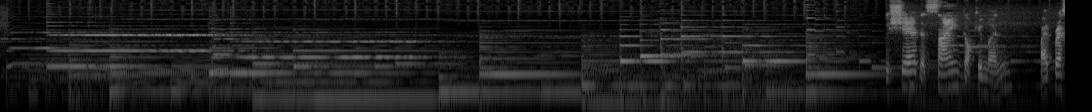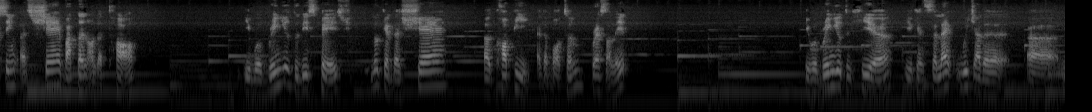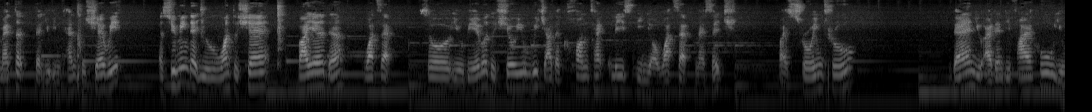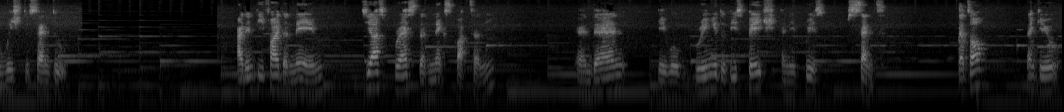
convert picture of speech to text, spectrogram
To share the signed document by pressing a share button on the top, it will bring you to this page. Look at the share a copy at the bottom, press on it it will bring you to here. You can select which are the uh, method that you intend to share with assuming that you want to share via the WhatsApp. So you'll be able to show you which are the contact list in your WhatsApp message by scrolling through. Then you identify who you wish to send to. Identify the name. Just press the next button. And then it will bring you to this page and it please send that's all. Thank you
